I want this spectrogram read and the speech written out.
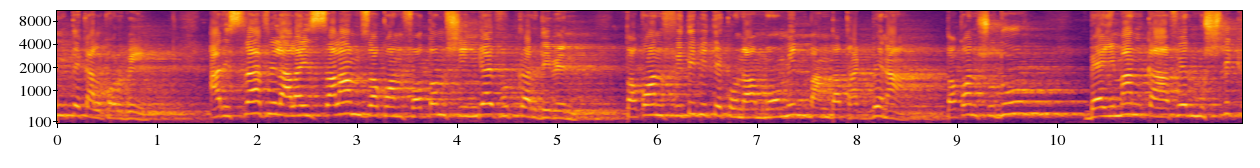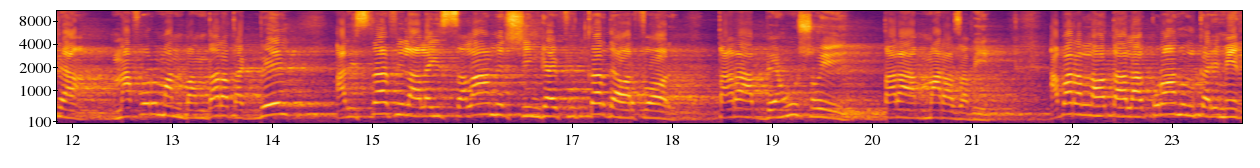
ইন্তেকাল করবে। আর ইসরাফিল আলাই সালাম যখন প্রথম সিংহায় ফুৎকার দিবেন, তখন পৃথিবীতে কোনো মমিন বান্দা থাকবে না। তখন শুধু বেঈমান, কাফের, মুশরিকরা, নাফরমান বান্দারা থাকবে। আর ইসরাফিল সালামের সিংহায় ফুৎকার দেওয়ার পর তারা বেহুশ হয়ে তারা মারা যাবে। আবার আল্লাহ তালা কোরআনুল করিমের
